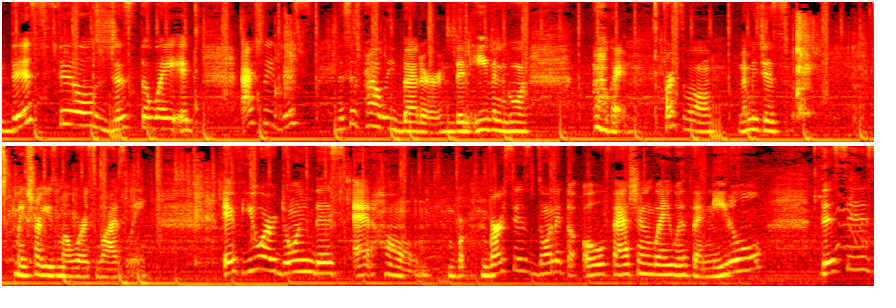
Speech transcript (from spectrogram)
this feels just the way it, actually this, this is probably better than even going, okay, first of all, let me just make sure I use my words wisely. If you are doing this at home versus doing it the old fashioned way with a needle, this is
